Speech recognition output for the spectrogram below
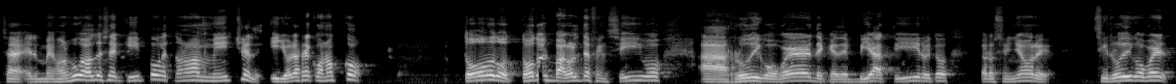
o sea, el mejor jugador de ese equipo es Donovan Mitchell y yo le reconozco todo, todo el valor defensivo a Rudy Gobert de que desvía tiro y todo, pero señores, si Rudy Gobert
